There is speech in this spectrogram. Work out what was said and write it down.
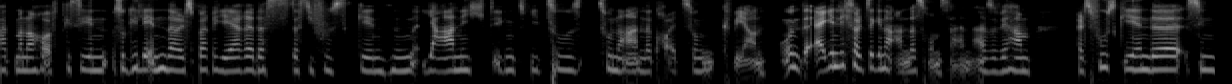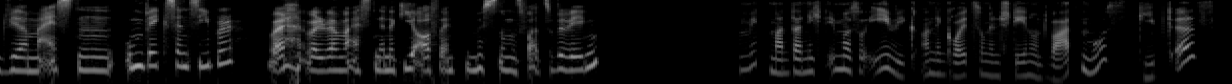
hat man auch oft gesehen, so Geländer als Barriere, dass, dass die Fußgehenden ja nicht irgendwie zu, zu nah an der Kreuzung queren. Und eigentlich sollte es ja genau andersrum sein. Also wir haben als Fußgehende sind wir am meisten umwegsensibel, weil, weil wir am meisten Energie aufwenden müssen, um uns fortzubewegen. Damit man da nicht immer so ewig an den Kreuzungen stehen und warten muss, gibt es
